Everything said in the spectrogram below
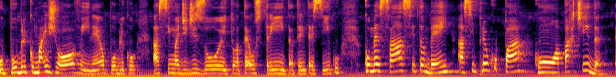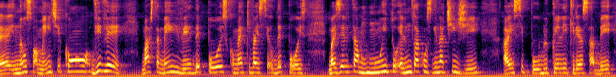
o público mais jovem, né, o público acima de 18 até os 30, 35, começasse também a se preocupar com a partida, é, e não somente com viver, mas também viver depois, como é que vai ser o depois. Mas ele está muito, ele não está conseguindo atingir a esse público ele queria saber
